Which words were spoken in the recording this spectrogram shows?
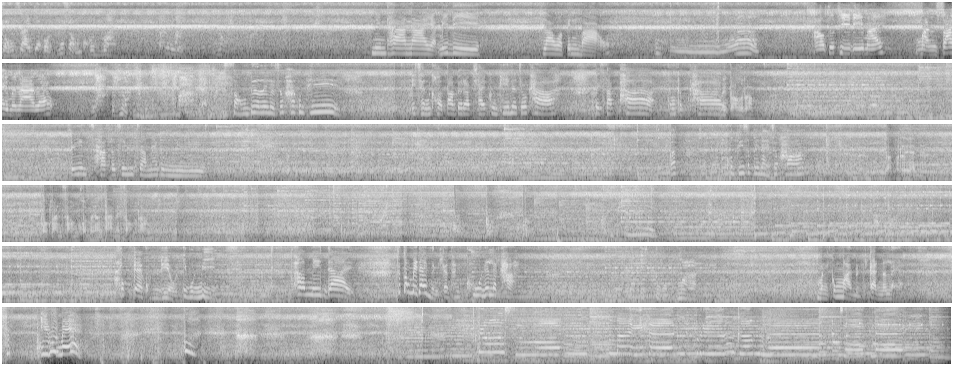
สงสัยจะอดแค่สองคนว่ะ นินทานายอะไม่ดี เราอะเป็นบ่าวอืมเอาสักทีดีไหมหมันไส้มานานแล้วลากไปข้างหลังสองเดือนเลยเหรอเจ้าคะคุณพี่อีฉันขอตามไปรับใช้คุณพี่นะเจ้าค่ะ ไปซักผ้าทำกับข้าว ไม่ต้องหรอก ได้ยินชัดแล้วใช่ไหมจ๊ะแม่บุญมี กลับเรือนน่ะพวกหล่อนสองคนไม่ต้องตามไปส่งหรอก เพราะแกคนเดียวอีบุญมี ถ้าไม่ได้ ก็ต้องไม่ได้เหมือนกันทั้งคู่นั่นแหละค่ะ มานเหมือนกันนั่นแหละ อีบุญมี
